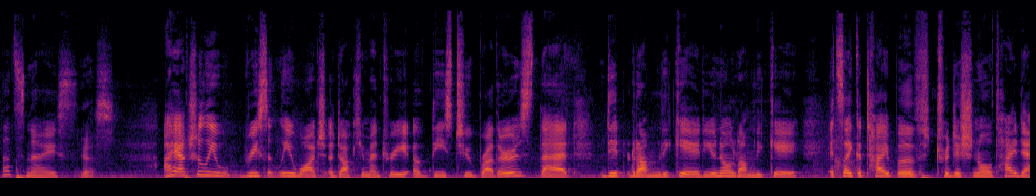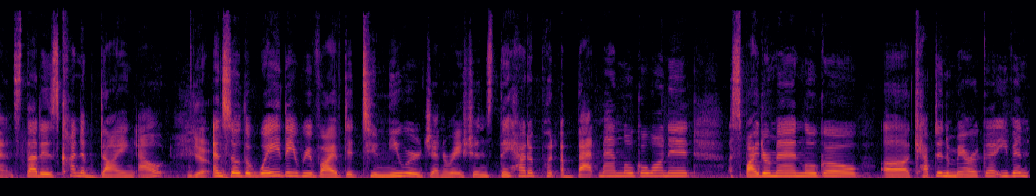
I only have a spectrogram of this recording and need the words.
That's nice. Yes. I actually recently watched a documentary of these two brothers that did ramlike. Do you know ramlike? It's like a type of traditional Thai dance that is kind of dying out. Yeah. And so the way they revived it to newer generations, they had to put a Batman logo on it, a Spider-Man logo, uh, Captain America even,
